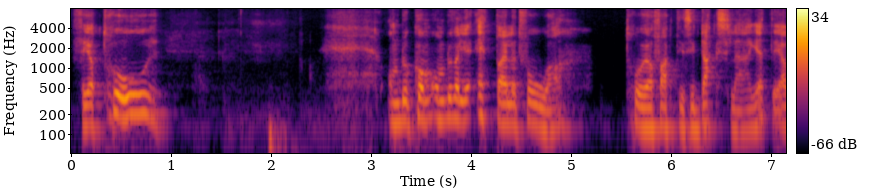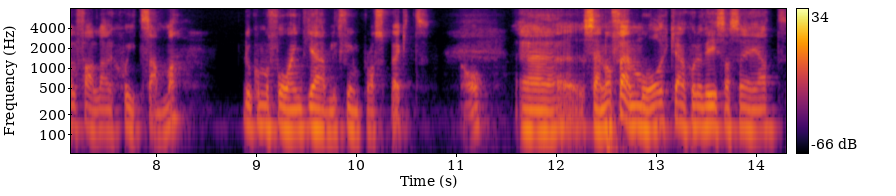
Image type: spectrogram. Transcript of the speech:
För jag tror... Om du, kom, om du väljer etta eller tvåa tror jag faktiskt i dagsläget i alla fall är skitsamma. Du kommer få en jävligt fin prospect. Ja. Eh, sen om fem år kanske det visar sig att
